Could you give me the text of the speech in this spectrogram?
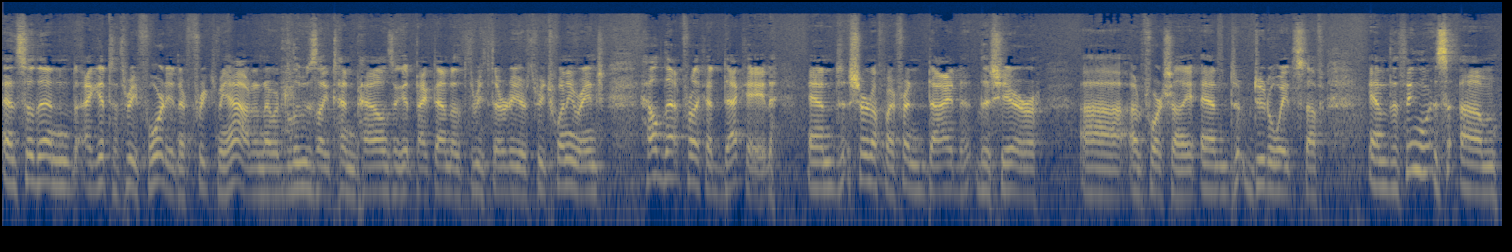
And so then I get to 340, and it freaked me out, and I would lose like 10 pounds and get back down to the 330 or 320 range. Held that for like a decade, and sure enough, my friend died this year, uh, unfortunately, and due to weight stuff. And the thing was, um,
